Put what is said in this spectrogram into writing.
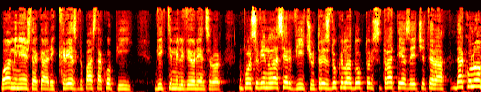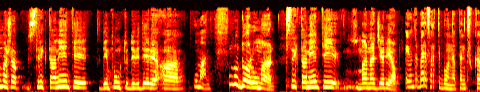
Oamenii ăștia care cresc după asta copii, victimele violențelor, nu pot să vină la serviciu, trebuie să ducă la doctor să trateze, etc. Dacă o luăm așa strictamente din punctul de vedere a Uman. nu doar uman, strictamente managerial. E o întrebare foarte bună, pentru că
